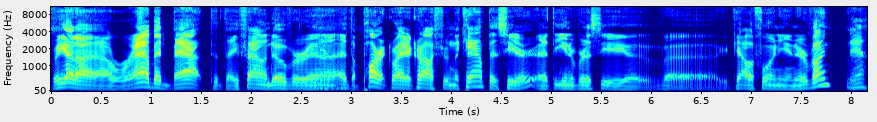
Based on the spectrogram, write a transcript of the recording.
We got a rabid bat that they found over uh, at the park right across from the campus here at the University of uh, California in Irvine. Yeah.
